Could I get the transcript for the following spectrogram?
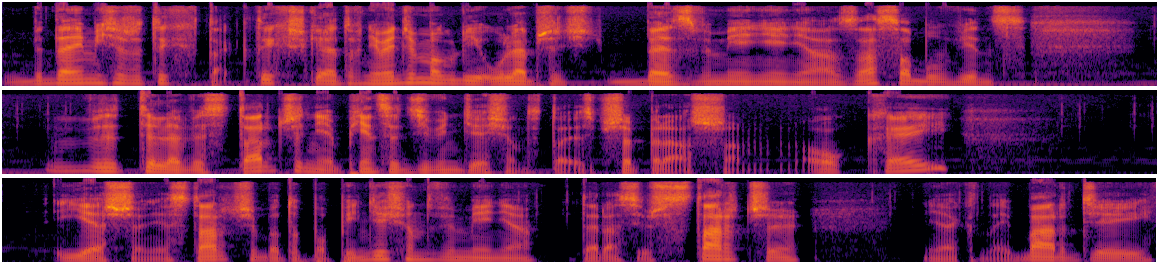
wydaje mi się, że tych, tak, tych szkieletów nie będziemy mogli ulepszyć bez wymienienia zasobów, więc tyle wystarczy. Nie, 590 to jest, przepraszam. Ok. Jeszcze nie starczy, bo to po 50 wymienia. Teraz już starczy. Jak najbardziej.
